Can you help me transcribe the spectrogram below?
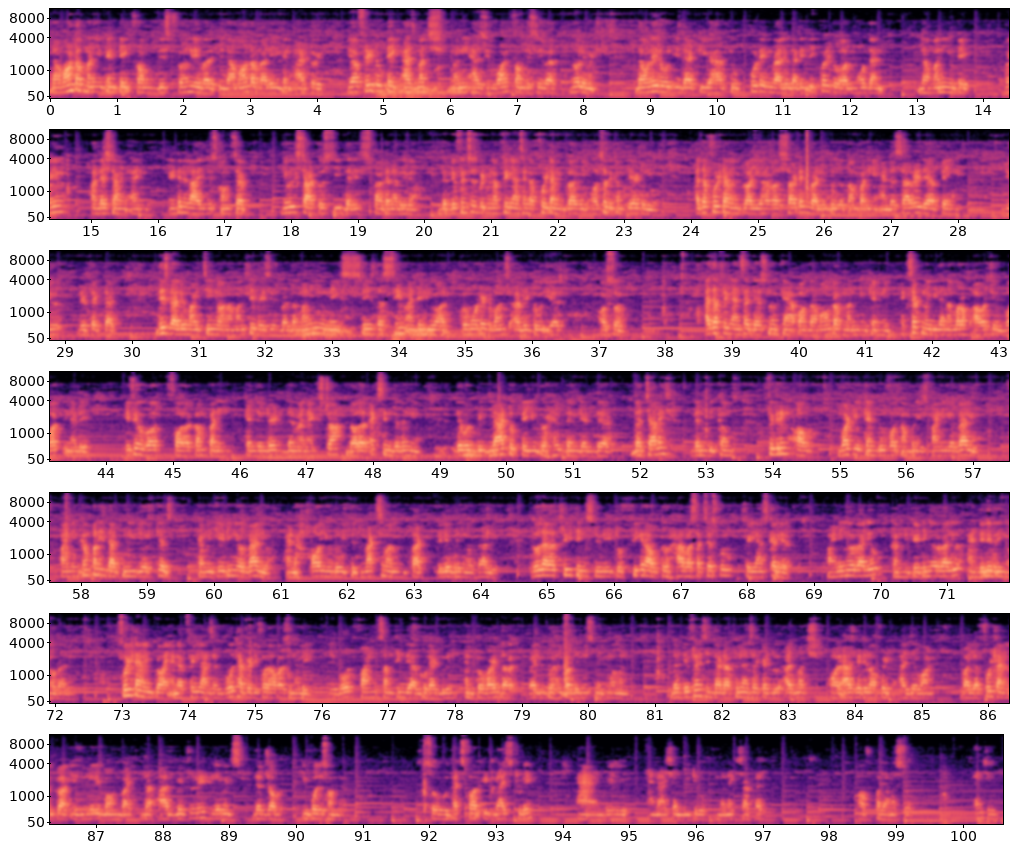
The amount of money you can take from this flowing river is the amount of value you can add to it. You are free to take as much money as you want from this river, no limits. The only rule is that you have to put in value that is equal to or more than the money you take. When you understand and internalize this concept, you will start to see there is pattern everywhere. The differences between a freelance and a full-time employee will also become clear to you. As a full-time employee, you have a certain value to your company and the salary they are paying you reflect that. This value might change on a monthly basis, but the money you make stays the same until you are promoted once every two years or so. As a freelancer, there's no cap on the amount of money you can make, except maybe the number of hours you work in a day. If you work for a company, can generate them an extra dollar X in revenue, they would be glad to pay you to help them get there. The challenge then becomes figuring out what you can do for companies, finding your value, finding companies that need your skills, communicating your value, and how you do it with maximum impact, delivering your value. Those are the three things you need to figure out to have a successful freelance career finding your value, communicating your value, and delivering your value. Full time employee and a freelancer both have 24 hours in a day. They both find something they are good at doing and provide the value to help a business make more money. The difference is that a freelancer can do as much or as little of it as they want, while a full-time employee is usually bound by the arbitrary limits their job imposes on them. So that's for it guys today and we and I shall meet you in the next chapter of Pajama Store. Thank you.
